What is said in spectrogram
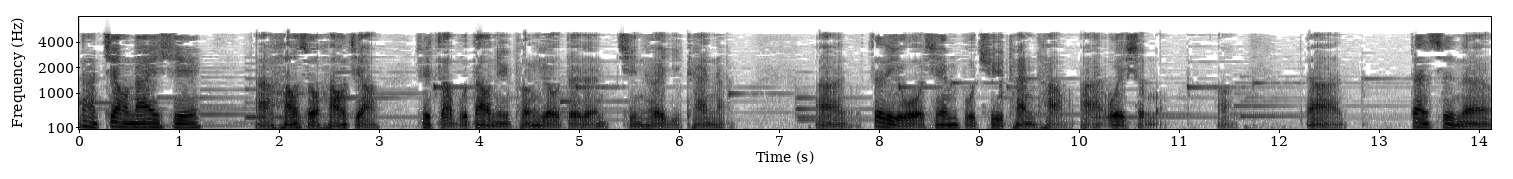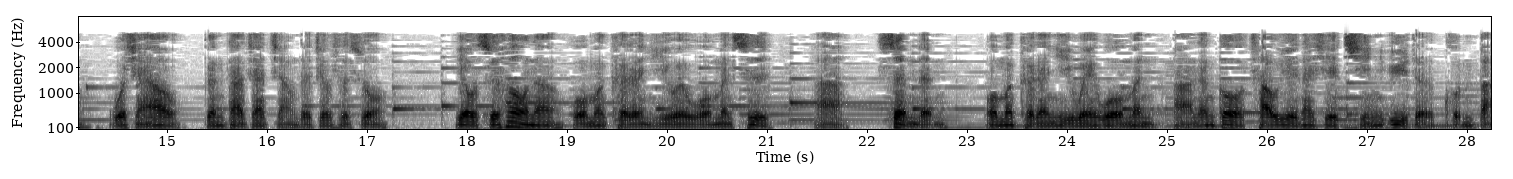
那叫那一些啊好手好脚却找不到女朋友的人情何以堪呢？啊，这里我先不去探讨啊为什么啊啊，但是呢，我想要跟大家讲的就是说，有时候呢，我们可能以为我们是啊圣人。我们可能以为我们啊能够超越那些情欲的捆绑，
